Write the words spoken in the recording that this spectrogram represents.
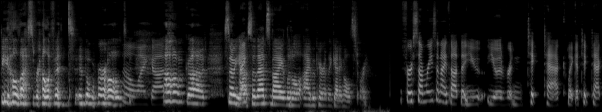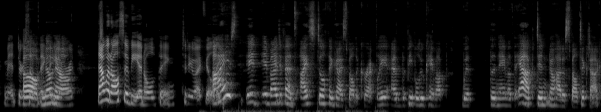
feel less relevant in the world. oh my gosh. Oh god. So yeah, I- so that's my little I'm apparently getting old story. For some reason, I thought that you you had written Tic Tac, like a Tic Tac mint or Oh, something. no, that no. That would also be an old thing to do. I feel like. I, in, in my defense, I still think I spelled it correctly, and the people who came up with the name of the app didn't know how to spell TikTok.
